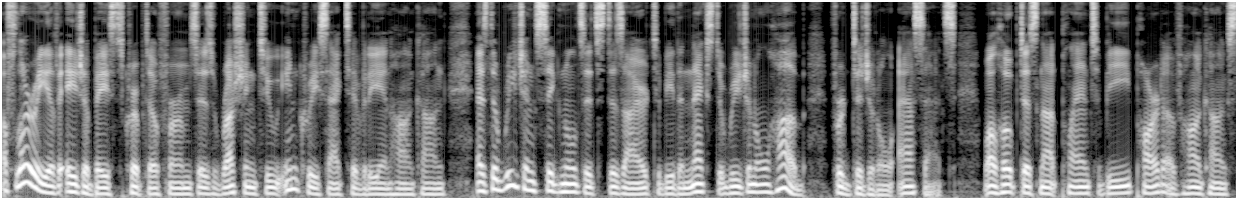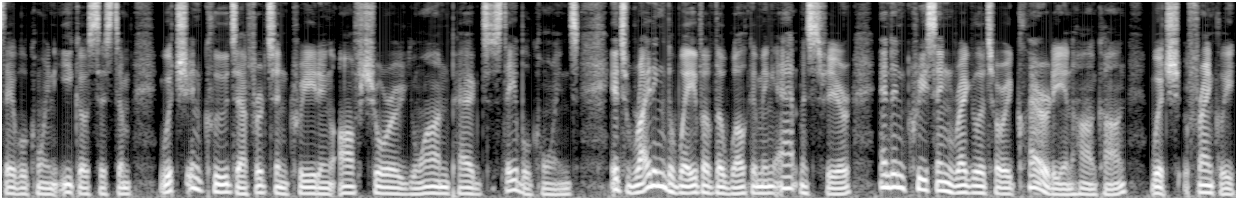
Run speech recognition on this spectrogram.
A flurry of Asia based crypto firms is rushing to increase activity in Hong Kong as the region signals its desire to be the next regional hub for digital assets. While Hope does not plan to be part of Hong Kong's stablecoin ecosystem, which includes efforts in creating offshore yuan pegged stablecoins, it's riding the wave of the welcoming atmosphere and increasing regulatory clarity in Hong Kong, which, frankly,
